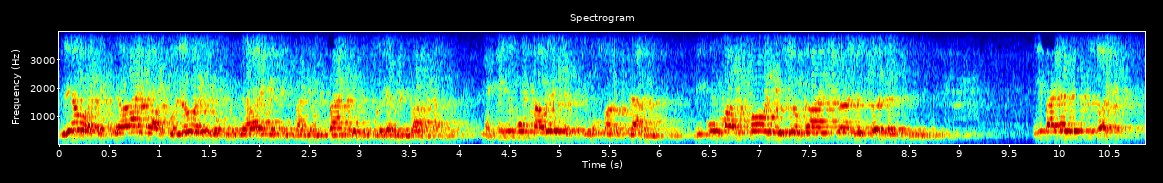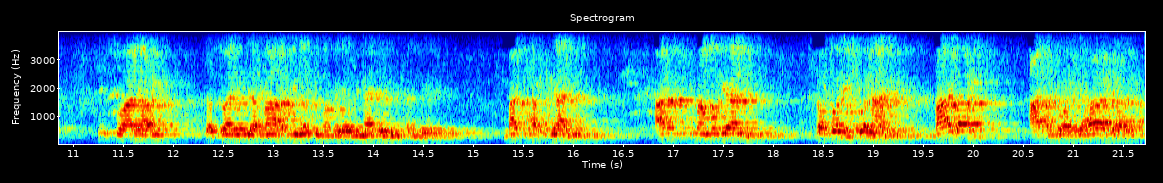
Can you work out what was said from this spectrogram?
leo wamegawanya wakoloni kwa kugawanya vipande vipande kutolea mpaka. Lakini umma wetu si umma wa ni umma mmoja usiogawanyishwa chochote. Ibada zetu zote si swala تسوالي جماعة بلا تمامير ناجي للتنبيل مذهب جاني. أنا تمامو جاني. تسوالي شو ماذا؟ أنا توجه هذا.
